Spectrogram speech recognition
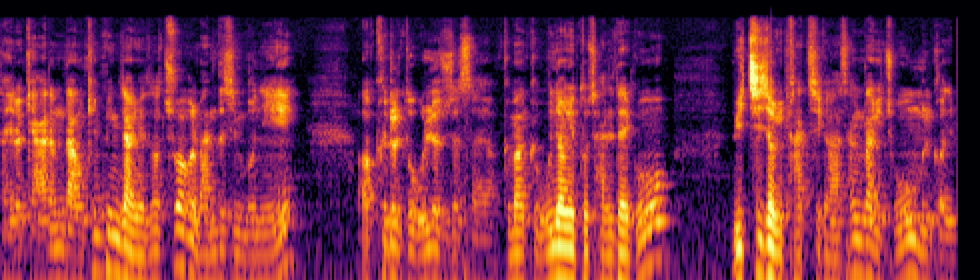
자 이렇게 아름다운 캠핑장에서 추억을 만드신 분이 어, 글을 또 올려주셨어요. 그만큼 운영이 또 잘 되고 위치적인 가치가 상당히 좋은 물건입니다.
